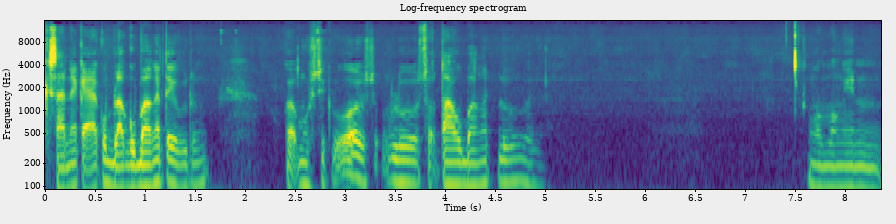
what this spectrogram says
Kesannya kayak aku belagu banget ya udah buka musik oh, lu sok tahu banget lu. Ngomongin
